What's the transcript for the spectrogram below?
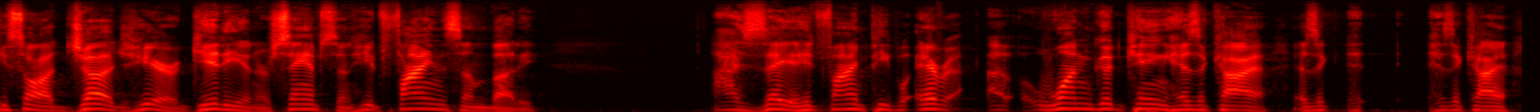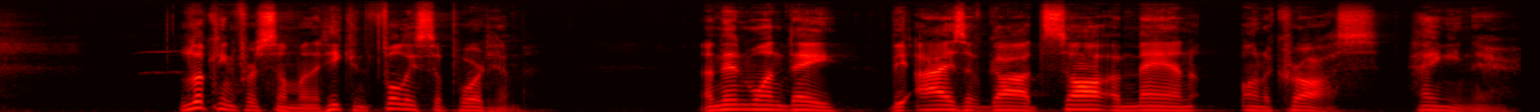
He saw a judge here, Gideon or Samson. He'd find somebody. Isaiah, he'd find people, every, uh, one good king, Hezekiah, Hezekiah, looking for someone that he can fully support him. And then one day, the eyes of God saw a man on a cross hanging there.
